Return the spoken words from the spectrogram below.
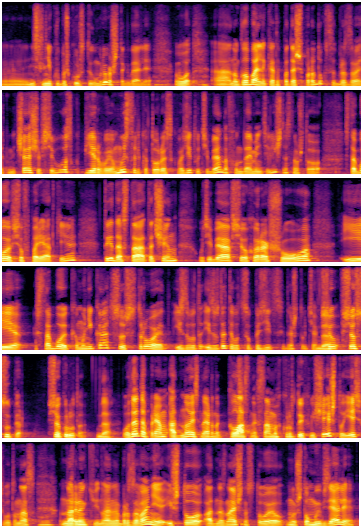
э, если не купишь курс, ты умрешь и так далее. Вот. А, но глобально, когда ты подаешь продукт образовательный, чаще всего первая мысль, которая сквозит у тебя на фундаменте личностном, что с тобой все в порядке, ты достаточен, у тебя все хорошо, и с тобой коммуникацию строят из вот, из вот этой вот суппозиции, да, что у тебя да. все, все супер, все круто. Да. Вот это прям одно из, наверное, классных, самых крутых вещей, что есть вот у нас на рынке онлайн-образования, и что однозначно стоило, ну, что мы взяли,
